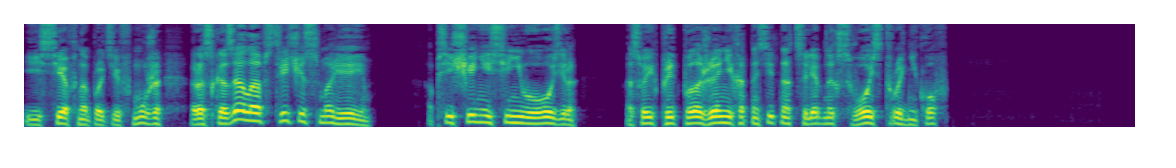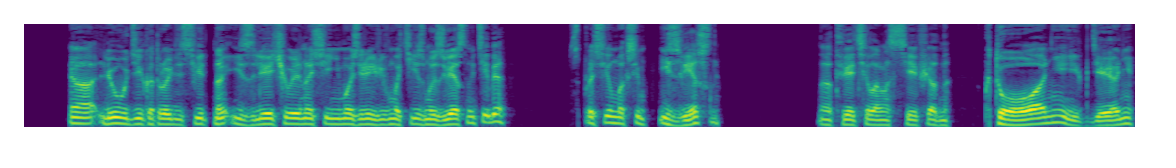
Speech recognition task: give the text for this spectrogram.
и, сев напротив мужа, рассказала о встрече с Мареем, о посещении Синего озера, о своих предположениях относительно целебных свойств родников. — А люди, которые действительно излечивали на Синем озере ревматизм, известны тебе? — спросил Максим. — Известны. — ответила Анастасия Федоровна. — Кто они и где они?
